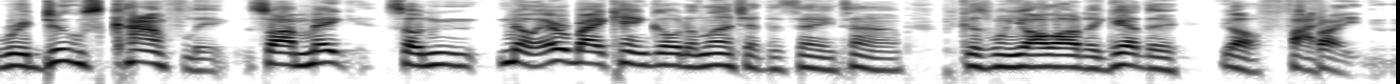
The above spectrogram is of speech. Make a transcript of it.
reduce conflict. So I make so n- no, everybody can't go to lunch at the same time because when y'all all together, y'all fight. Fighting.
